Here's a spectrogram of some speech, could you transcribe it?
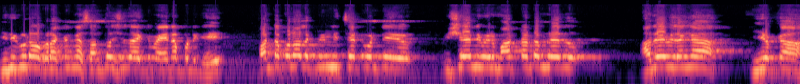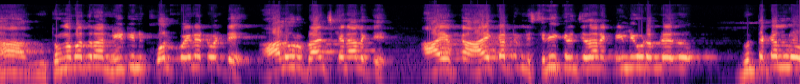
ఇది కూడా ఒక రకంగా సంతోషదాయకం అయినప్పటికీ పంట పొలాలకు నీళ్ళు ఇచ్చేటువంటి విషయాన్ని మీరు మాట్లాడటం లేదు. అదేవిధంగా ఈ యొక్క తుంగభద్ర నీటిని కోల్పోయినటువంటి ఆలూరు బ్రాంచ్ కెనాల్కి ఆ యొక్క ఆయకట్టుని స్థిరీకరించడానికి నీళ్ళు ఇవ్వడం లేదు. గుంతకల్లు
